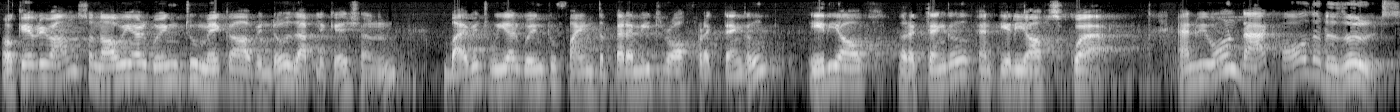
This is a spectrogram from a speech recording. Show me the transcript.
Okay everyone, so now we are going to make a Windows application by which we are going to find the parameter of rectangle, area of rectangle and area of square. And we want that all the results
